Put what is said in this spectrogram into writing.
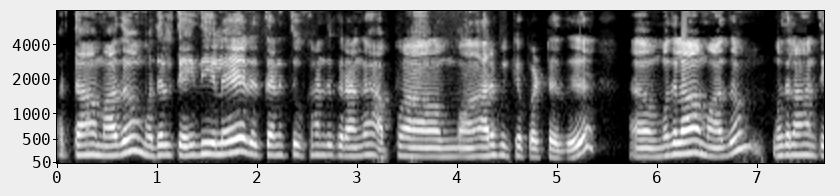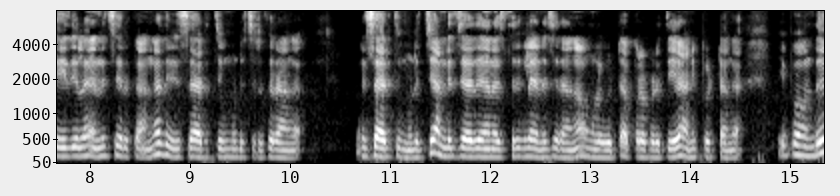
பத்தாம் மாதம் முதல் தேதியிலே தனித்து உட்காந்துக்கிறாங்க அப்போ ஆரம்பிக்கப்பட்டது. முதலாம் மாதம் முதலாம் தேதியில் நினச்சிருக்காங்க அதை விசாரித்து முடிச்சிருக்கிறாங்க. விசாரித்து முடித்து அந்த ஜாதியான ஸ்திரிகளை என்ன செய்கிறாங்க அவங்கள விட்டு அப்புறப்படுத்தியே அனுப்பிவிட்டாங்க. இப்போ வந்து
